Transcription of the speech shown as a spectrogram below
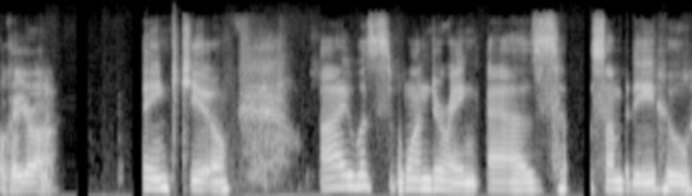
Okay, you're on. Thank you. I was wondering, as somebody who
